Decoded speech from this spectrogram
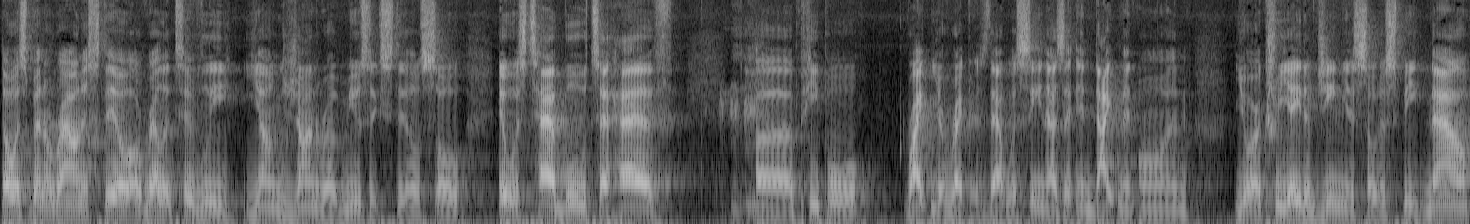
though it's been around, it's still a relatively young genre of music still. So it was taboo to have uh, people write your records. That was seen as an indictment on your creative genius, so to speak. Now,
